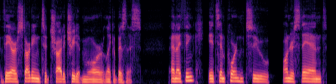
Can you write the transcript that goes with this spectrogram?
they are starting to try to treat it more like a business. And I think it's important to understand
